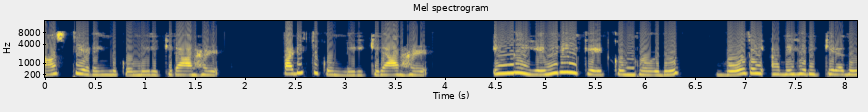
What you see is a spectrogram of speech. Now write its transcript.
ஆஸ்தியடைந்து கொண்டிருக்கிறார்கள் படித்துக் கொண்டிருக்கிறார்கள் இங்கு எதிரில் கேட்கும் போது போதை அதிகரிக்கிறது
